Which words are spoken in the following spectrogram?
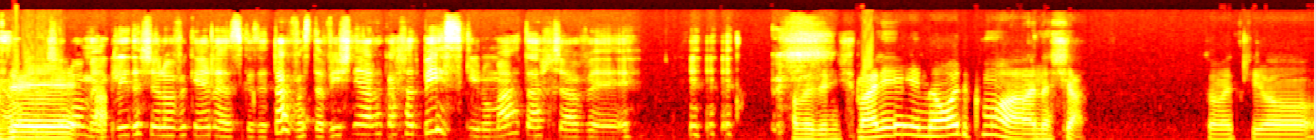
זה- שלו, מהגלידה שלו וכאלה, אז כזה, טוב, אז תביא שנייה לקחת ביס, כאילו, מה אתה עכשיו... אה, אבל זה נשמע לי מאוד כמו האנשה. זאת אומרת, כאילו...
